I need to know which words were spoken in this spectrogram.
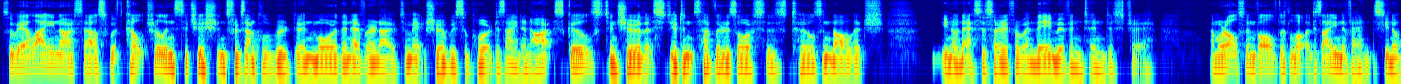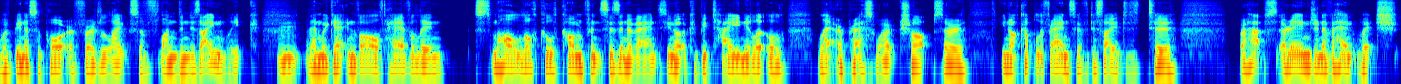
so we align ourselves with cultural institutions. For example, we're doing more than ever now to make sure we support design and art schools to ensure that students have the resources, tools, and knowledge, you know, necessary for when they move into industry. And we're also involved with a lot of design events. You know, we've been a supporter for the likes of London Design Week. Mm. Then we get involved heavily in small local conferences and events. You know, it could be tiny little letterpress workshops or, you know, a couple of friends who have decided to perhaps arrange an event which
